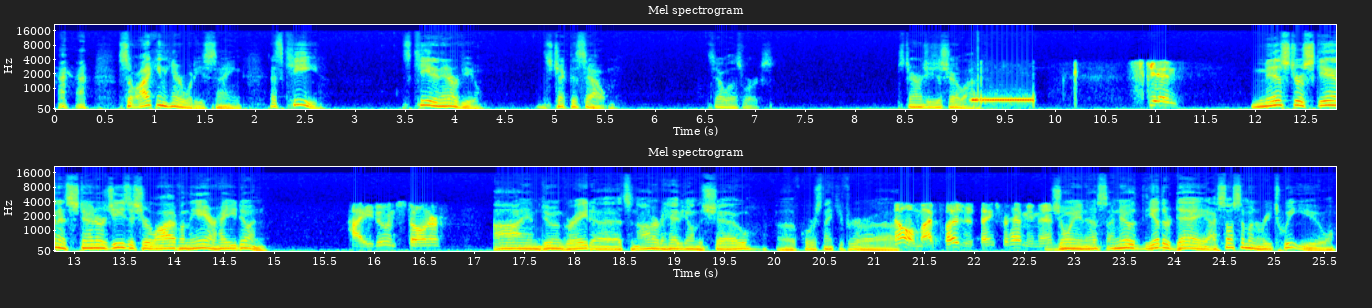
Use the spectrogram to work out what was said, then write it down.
so I can hear what he's saying. That's key. It's key to an interview. Let's check this out. See how well this works. Stoner Jesus Show Live. Skin. Mr. Skin, it's Stoner Jesus. You're live on the air. How you doing? How you doing, Stoner? I am doing great. Uh, it's an honor to have you on the show. Uh, of course, thank you for uh, no, my pleasure. Thanks for having me, man. joining us. I know the other day I saw someone retweet you,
